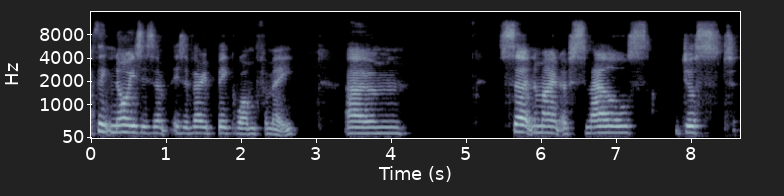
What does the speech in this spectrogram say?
I think noise is a is a very big one for me. Um, certain amount of smells, just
